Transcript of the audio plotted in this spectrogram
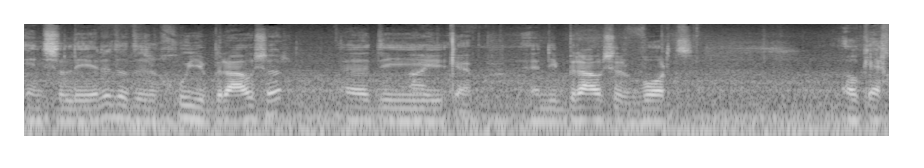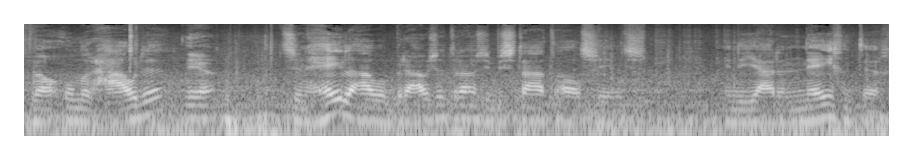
installeren. Dat is een goede browser. Eh, die, iCap. En die browser wordt ook echt wel onderhouden. Ja. Het is een hele oude browser trouwens. Die bestaat al sinds in de jaren 90.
